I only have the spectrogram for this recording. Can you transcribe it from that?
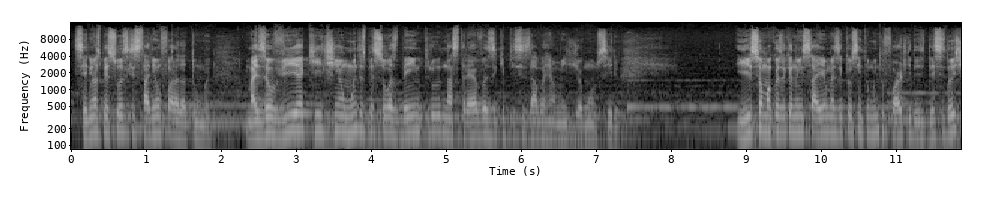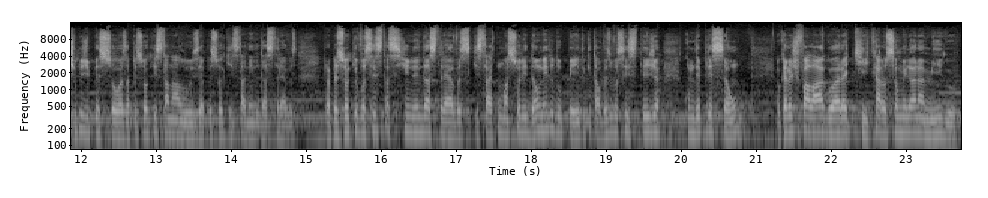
seriam as pessoas que estariam fora da tumba. Mas eu via que tinham muitas pessoas dentro, nas trevas, e que precisavam realmente de algum auxílio. E isso é uma coisa que eu não ensaiei, mas é que eu sinto muito forte, que desses dois tipos de pessoas, a pessoa que está na luz e a pessoa que está dentro das trevas, para a pessoa que você está assistindo dentro das trevas, que está com uma solidão dentro do peito, que talvez você esteja com depressão, eu quero te falar agora que, cara, o seu melhor amigo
